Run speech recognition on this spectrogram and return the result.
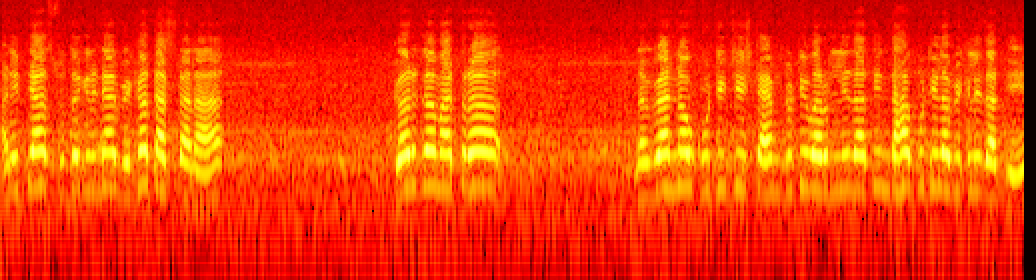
आणि त्या सुतगिरण्या विकत असताना कर्ज मात्र नव्याण्णव कोटीची स्टॅम्प ड्युटी भरली जाते दहा कोटीला विकली जाते.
